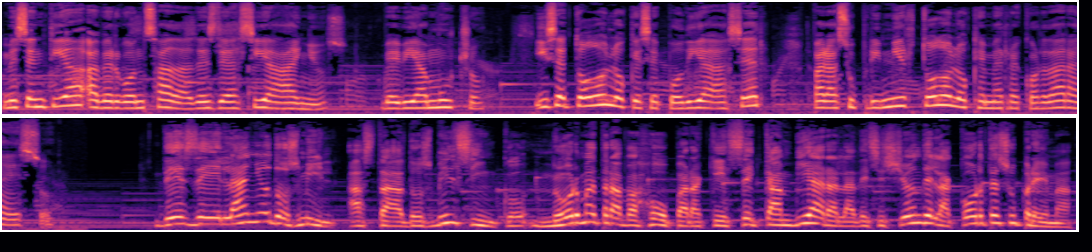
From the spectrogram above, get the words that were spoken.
Me sentía avergonzada desde hacía años. Bebía mucho. Hice todo lo que se podía hacer para suprimir todo lo que me recordara eso. Desde el año 2000 hasta 2005, Norma trabajó para que se cambiara la decisión de la Corte Suprema,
